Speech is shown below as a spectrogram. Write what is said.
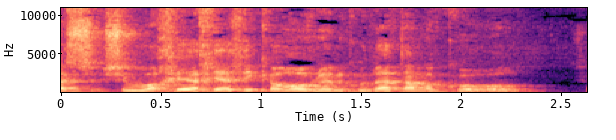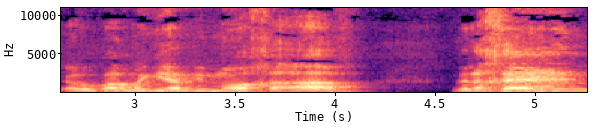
שהוא הכי הכי הכי קרוב לנקודת המקור, שהעובר מגיע ממוח האב, ולכן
